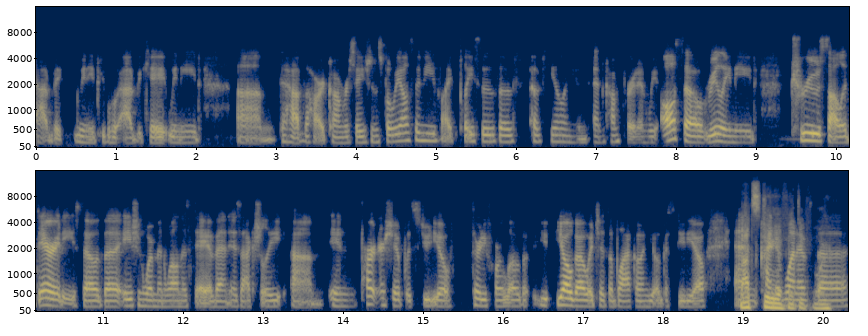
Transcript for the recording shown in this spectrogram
advocate we need people who advocate we need um, to have the hard conversations but we also need like places of, of healing and, and comfort and we also really need true solidarity. So the asian women wellness day event is actually um, in partnership with studio 34 Logo, yoga which is a black owned yoga studio. And Not kind Studio of one 54. of the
